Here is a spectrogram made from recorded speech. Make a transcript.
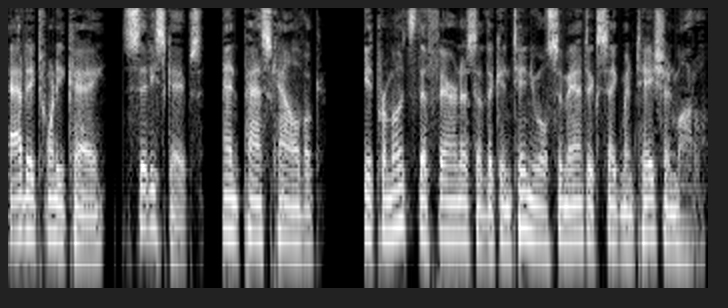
ADE20K, Cityscapes, and Pascal It promotes the fairness of the continual semantic segmentation model.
